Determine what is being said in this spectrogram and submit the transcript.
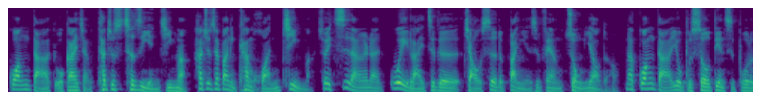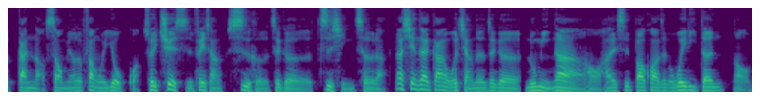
光达我刚才讲，它就是车子眼睛嘛，它就在帮你看环境嘛，所以自然而然未来这个角色的扮演是非常重要的哈。那光达又不受电磁波的干扰，扫描的范围又广，所以确实非常适合这个自行车啦。那现在刚才我讲的这个卢米纳哈，还是包括这个威力灯哦，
